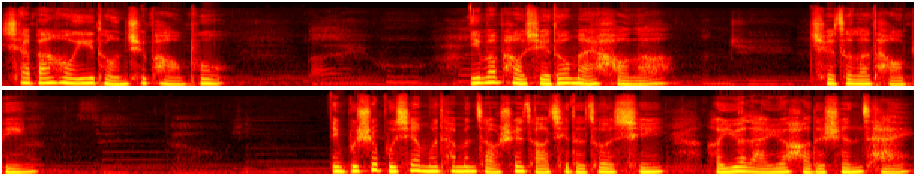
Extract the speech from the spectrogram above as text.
下班后一同去跑步。你把跑鞋都买好了，却做了逃兵。你不是不羡慕他们早睡早起的作息和越来越好的身材，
